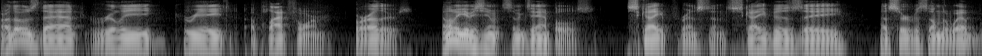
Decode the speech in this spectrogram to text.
are those that really create a platform for others. Now, let me give you some, some examples. Skype, for instance. Skype is a, a service on the web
